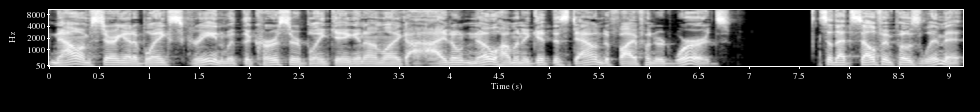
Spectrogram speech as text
now I'm staring at a blank screen with the cursor blinking, and I'm like, I don't know how I'm going to get this down to 500 words. So that self imposed limit,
